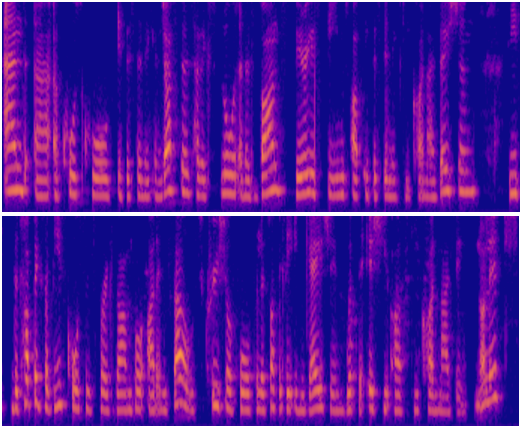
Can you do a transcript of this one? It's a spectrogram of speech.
and uh, a course called Epistemic Injustice have explored and advanced various themes of epistemic decolonization. These, the topics of these courses, for example, are themselves crucial for philosophically engaging with the issue of decolonizing knowledge.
